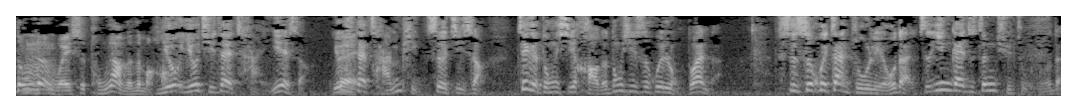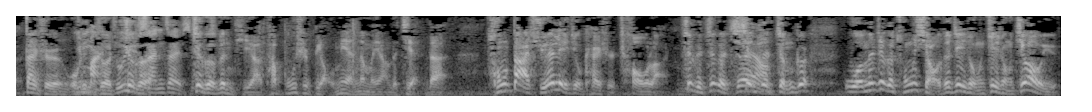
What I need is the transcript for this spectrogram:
都认为是同样的那么好，尤尤其在产业上，尤其在产品设计上，这个东西好的东西是会垄断的，是是会占主流的，是应该是争取主流的。但是我跟你说，这个这个问题啊，它不是表面那么样的简单。从大学里就开始抄了，这个这个现在整个我们这个从小的这种这种教育，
